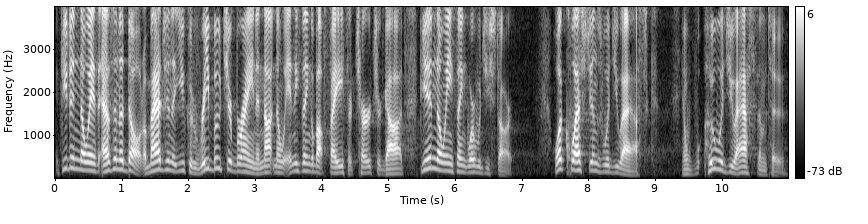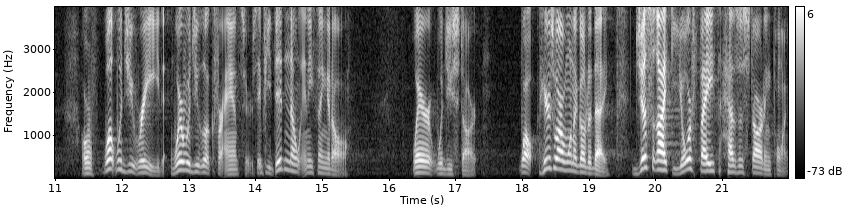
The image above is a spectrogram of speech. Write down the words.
If you didn't know anything, as an adult, imagine that you could reboot your brain and not know anything about faith or church or God. If you didn't know anything, where would you start? What questions would you ask? And who would you ask them to? Or what would you read? Where would you look for answers? If you didn't know anything at all, where would you start? Well, here's where I want to go today. Just like your faith has a starting point,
